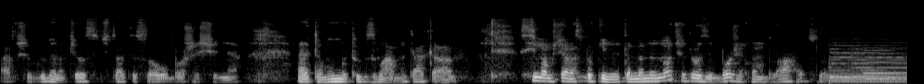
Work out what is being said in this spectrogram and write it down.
так, щоб люди навчилися читати Слово Боже щодня. Е, Тому ми тут з вами. Так, а всім вам ще раз спокійної та мирної ночі, друзі. Божих вам благословень.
